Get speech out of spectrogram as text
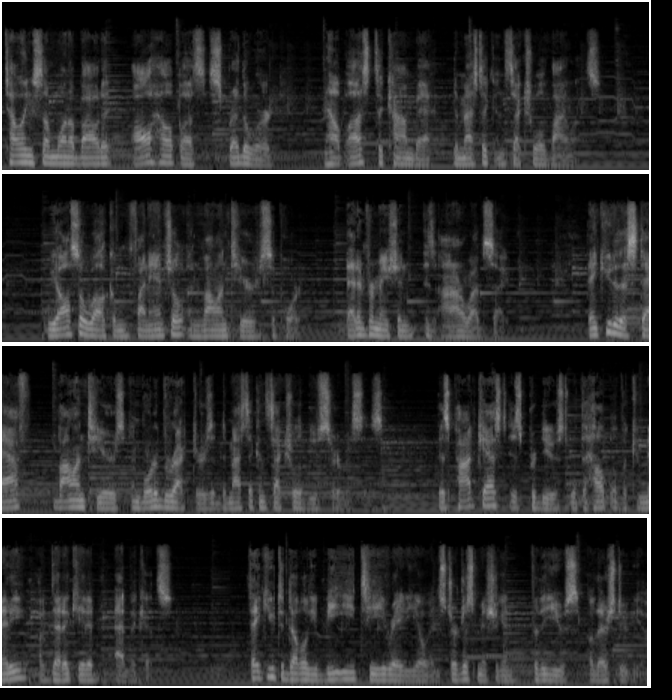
telling someone about it all help us spread the word and help us to combat domestic and sexual violence. We also welcome financial and volunteer support. That information is on our website. Thank you to the staff, volunteers, and board of directors at Domestic and Sexual Abuse Services. This podcast is produced with the help of a committee of dedicated advocates. Thank you to WBET Radio in Sturgis, Michigan for the use of their studio.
